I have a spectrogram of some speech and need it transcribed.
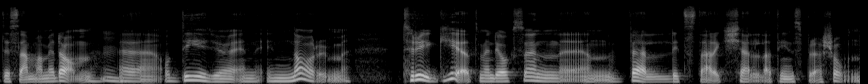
detsamma med dem. Mm. Eh, och det är ju en enorm trygghet, men det är också en, en väldigt stark källa till inspiration.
